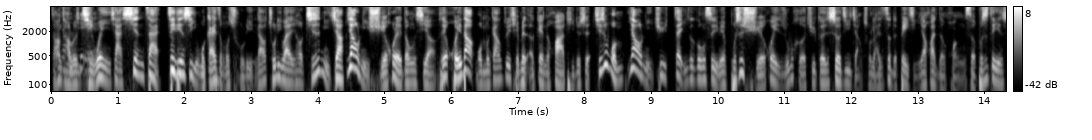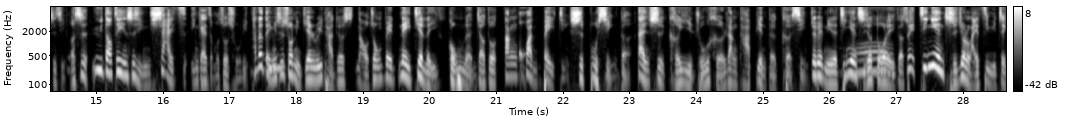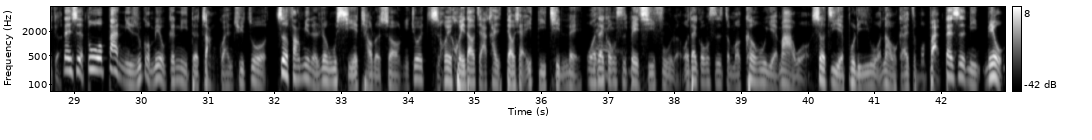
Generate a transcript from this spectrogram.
长官讨论，请问一下，现在这件事情我该怎么处理？然后处理完以后，其实你就要要你学会的东西哦。所以回到我们刚刚最前面的 again 的话题，就是其实我们要你去在一个公司里面，不是学会如何去跟设计讲出蓝色的背景要换成黄色，不是这件事情，而是遇到这件事情，下一次应该怎么做处理？它就等于是说，你今天 Rita 就是脑中被内建了一个功能，叫做当换背景是不行的，但是可以如何让它变得可行？这边你的经验值就多了一个，所以经验值就来自于这个。但是多半你如果没有跟你的长官去做这方面的任务协调的时候，你就会只会回到家开始掉下一滴清泪。我在公司被欺负了，我在公司怎么客户也骂我，设计也不理我，那我该怎么办？但是你没有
